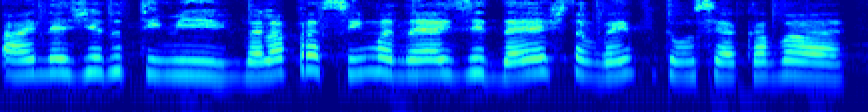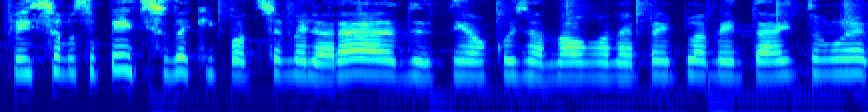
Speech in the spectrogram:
A energia do time vai lá para cima, né? As ideias também, porque você acaba pensando, você pensa, isso daqui pode ser melhorado, tem uma coisa nova, né, para implementar, então é,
